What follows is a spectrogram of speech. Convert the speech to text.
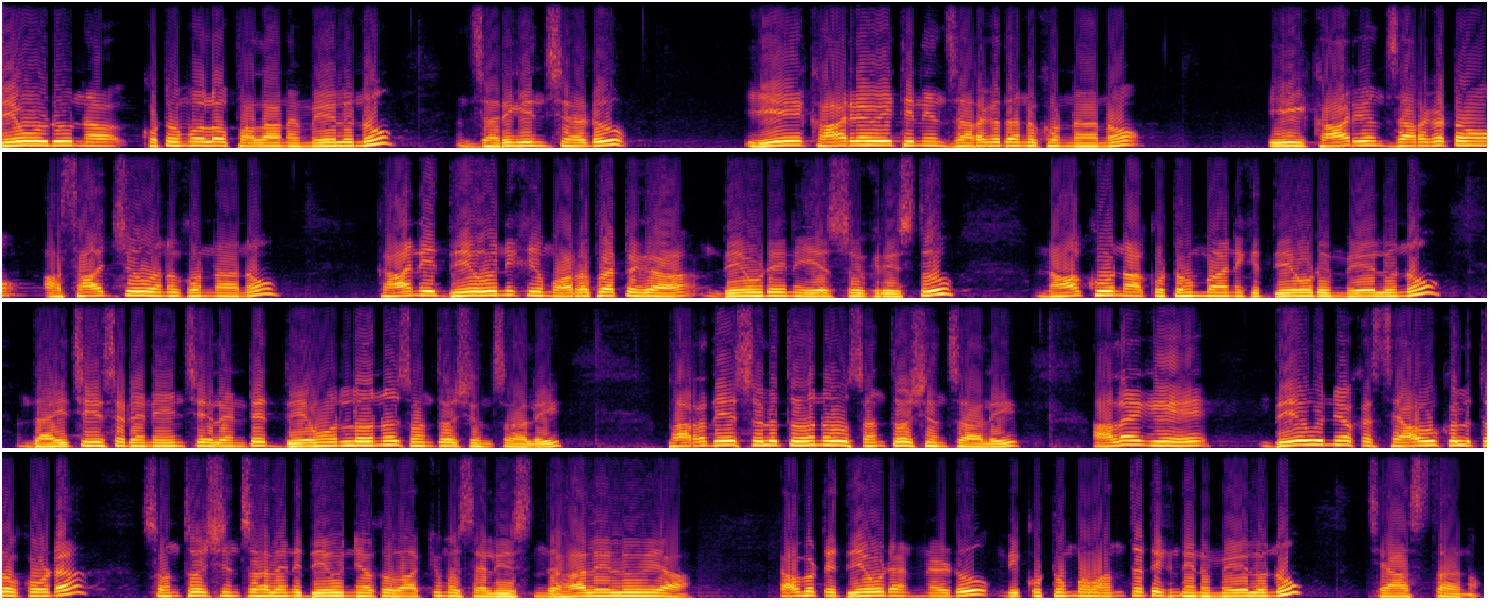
దేవుడు నా కుటుంబంలో పలానా మేలును జరిగించాడు. ఏ కార్యం అయితే నేను జరగదనుకున్నానో ఈ కార్యం జరగటం అసాధ్యం అనుకున్నాను. కానీ దేవునికి మొరపెట్టగా దేవుడైన యేసుక్రీస్తు నాకు నా కుటుంబానికి దేవుడు మేలును దయచేసాడని ఏం చేయాలంటే దేవునిలోనూ సంతోషించాలి. పరదేశులతోనూ సంతోషించాలి. అలాగే దేవుని యొక్క సేవకులతో కూడా సంతోషించాలని దేవుని యొక్క వాక్యము సెలవిస్తుంది. హాలేలుయా కాబట్టి దేవుడు అంటున్నాడు మీ కుటుంబం అంతటికి నేను మేలును చేస్తాను.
